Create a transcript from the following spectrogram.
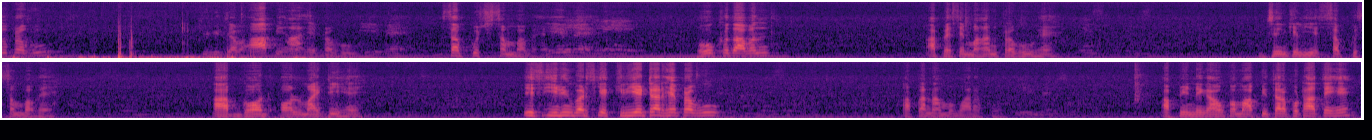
हो प्रभु, क्योंकि जब आप यहाँ हैं प्रभु, सब कुछ संभव है। हो खुदाबंद, आप ऐसे महान प्रभु हैं, जिनके लिए सब कुछ संभव है। आप गॉड ऑल माइटी हैं। इस यूनिवर्स के क्रिएटर हैं प्रभु। आपका नाम मुबारक हो। अपनी निगाहों को हम आपकी तरफ़ उठाते हैं।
